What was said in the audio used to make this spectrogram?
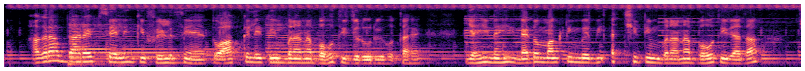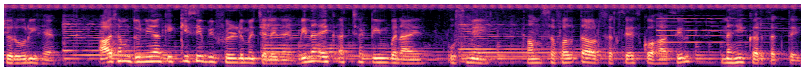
अगर आप डायरेक्ट सेलिंग की फ़ील्ड से हैं तो आपके लिए टीम बनाना बहुत ही ज़रूरी होता है। यही नहीं नेटवर्क मार्केटिंग में भी अच्छी टीम बनाना बहुत ही ज़्यादा ज़रूरी है। आज हम दुनिया की किसी भी फ़ील्ड में चले जाएँ, बिना एक अच्छा टीम बनाए, उसमें हम सफलता और सक्सेस को हासिल नहीं कर सकते।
